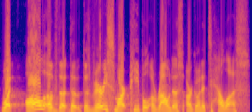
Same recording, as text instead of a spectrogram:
what all of the, the, the, very smart people around us are going to tell us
